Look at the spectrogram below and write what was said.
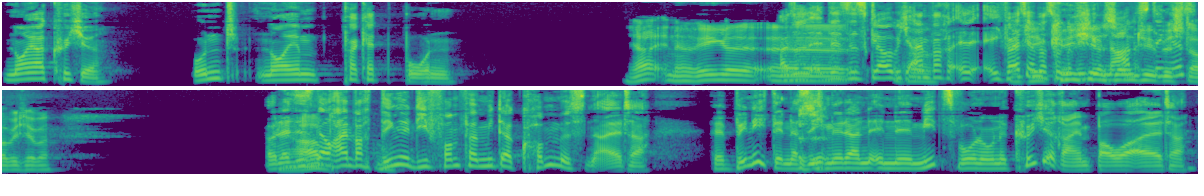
neuer Küche und neuem Parkettboden. Ja, in der Regel. Äh, Also das ist, glaube ich, also, einfach, äh, ich weiß die nicht, ob das so ein Küche ist regionales Ding ist. glaube ich, aber. Aber das Ja, sind auch einfach Dinge, die vom Vermieter kommen müssen, Alter. Wer bin ich denn, dass Also- ich mir dann in eine Mietswohnung eine Küche reinbaue, Alter?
